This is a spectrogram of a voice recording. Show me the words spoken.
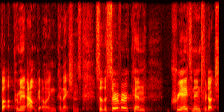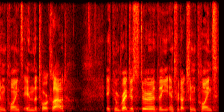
but permit outgoing connections. So the server can create an introduction point in the Tor cloud. It can register the introduction point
